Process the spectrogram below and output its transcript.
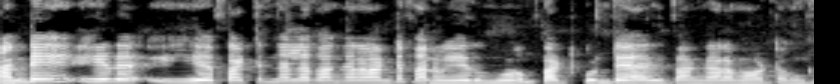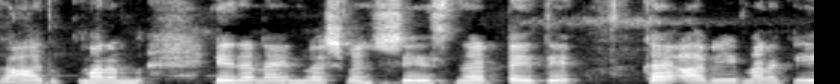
అంటే ఏదో ఈ పట్టిందల్లా బంగారం అంటే మనం ఏదో పట్టుకుంటే అది బంగారం అవటం కాదు. మనం ఏదైనా ఇన్వెస్ట్మెంట్స్ చేసినట్టయితే అవి మనకి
